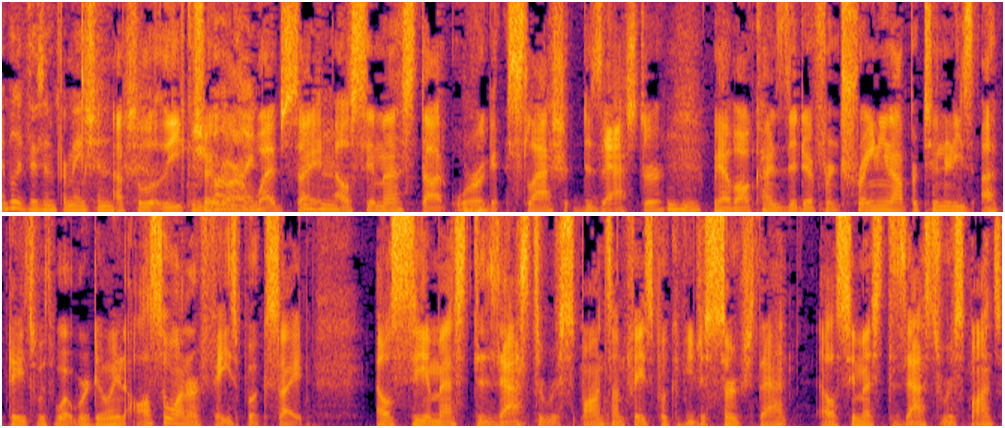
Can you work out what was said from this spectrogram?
I believe there's information. Absolutely. You can Sure. go to our website, lcms.org slash disaster. We have all kinds of different training opportunities, updates with what we're doing. Also on our Facebook site, LCMS Disaster Response on Facebook. If you just search that, LCMS Disaster Response,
